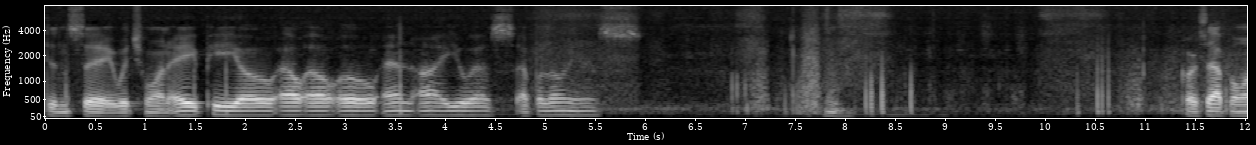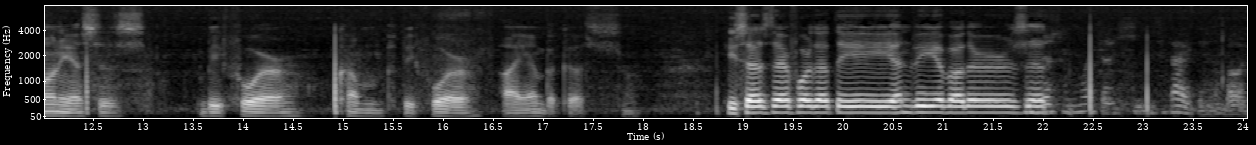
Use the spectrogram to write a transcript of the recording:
Didn't say which one. A P O L L O N I U S, Apollonius. Hmm. Of course, Apollonius is before, come before Iamblichus. He says, therefore, that the envy of others. It doesn't matter. He's writing about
